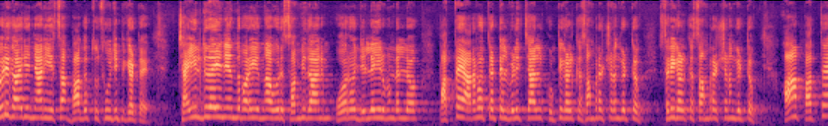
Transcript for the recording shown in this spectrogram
ഒരു കാര്യം ഞാൻ ഈ ഭാഗത്ത് സൂചിപ്പിക്കട്ടെ. ചൈൽഡ് ലൈൻ എന്ന് പറയുന്ന ഒരു സംവിധാനം ഓരോ ജില്ലയിലുമുണ്ടല്ലോ. പത്ത് അറുപത്തെട്ടിൽ വിളിച്ചാൽ കുട്ടികൾക്ക് സംരക്ഷണം കിട്ടും സ്ത്രീകൾക്ക് സംരക്ഷണം കിട്ടും. ആ പത്ത്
